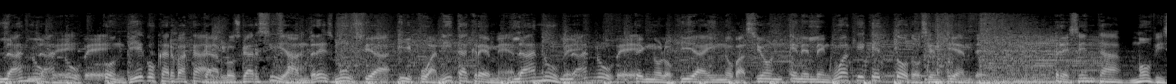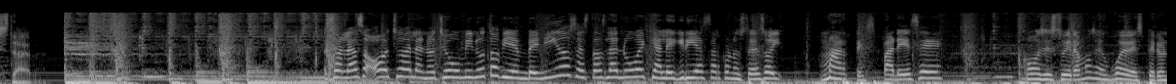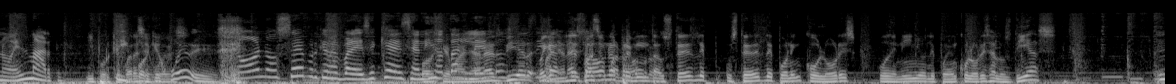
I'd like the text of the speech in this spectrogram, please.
La nube, con Diego Carvajal, Carlos García, Andrés Murcia y Juanita Kremer. La nube. La nube. Tecnología e innovación en el lenguaje que todos entienden. Presenta Movistar. Son las 8 de la noche, un minuto. Bienvenidos. Esta es la nube. Qué alegría estar con ustedes hoy. Martes. Parece como si estuviéramos en jueves, pero no es martes. ¿Y por qué, ¿Y parece por qué jueves? jueves? No, no sé, porque me parece que se han Porque ido tan lentos. vier- Oiga. Mañana les es paso una pregunta. ¿Ustedes le, ¿Ustedes le ponen colores o de niños le ponen colores a los días?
